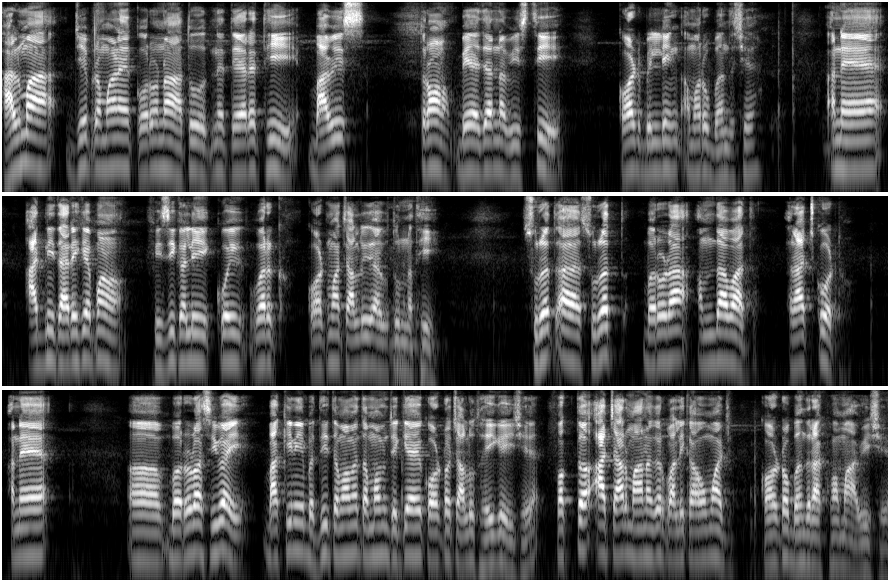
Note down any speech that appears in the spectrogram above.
હાલમાં જે પ્રમાણે કોરોના હતું ને ત્યારેથી બાવીસ ત્રણ બે હજારના વીસથી કોર્ટ બિલ્ડિંગ અમારું બંધ છે. અને આજની તારીખે પણ ફિઝિકલી કોઈ વર્ક કોર્ટમાં ચાલુ આવતું નથી. સુરત સુરત બરોડા અમદાવાદ રાજકોટ અને બરોડા સિવાય બાકીની બધી તમામે તમામ જગ્યાએ કોર્ટો ચાલુ થઈ ગઈ છે. ફક્ત આ ચાર મહાનગરપાલિકાઓમાં જ કોર્ટો બંધ રાખવામાં આવી છે.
